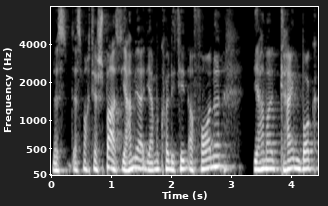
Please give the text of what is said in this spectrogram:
das, das macht ja Spaß. Die haben ja, die haben Qualität nach vorne, die haben halt keinen Bock,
